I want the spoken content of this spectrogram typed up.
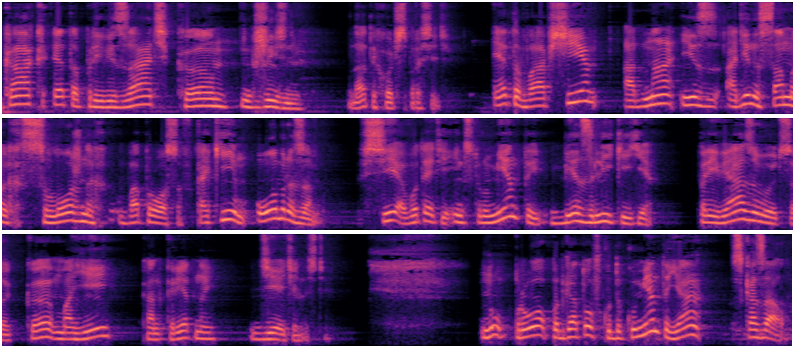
Как это привязать к, к жизни? Да, ты хочешь спросить? Это вообще одна из, один из самых сложных вопросов. Каким образом все вот эти инструменты безликие привязываются к моей конкретной деятельности? Ну, про подготовку документа я сказал.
